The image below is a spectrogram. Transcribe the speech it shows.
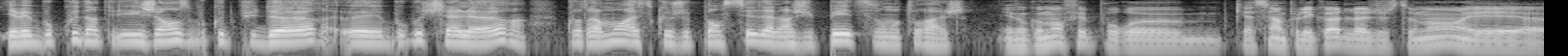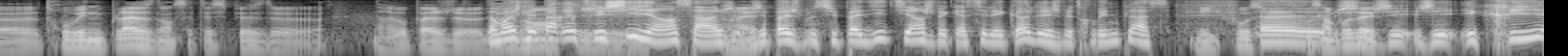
Il y avait beaucoup d'intelligence, beaucoup de pudeur, euh, beaucoup de chaleur, contrairement à ce que je pensais d'Alain Juppé et de son entourage. Et donc comment on fait pour euh, casser un peu les codes là justement et trouver une place dans cette espèce de d'aréopage de, de bah moi je l'ai pas qui... réfléchi hein, ça ouais. j'ai pas je me suis pas dit tiens je vais casser les codes et je vais trouver une place mais il faut, faut s'imposer j'ai écrit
